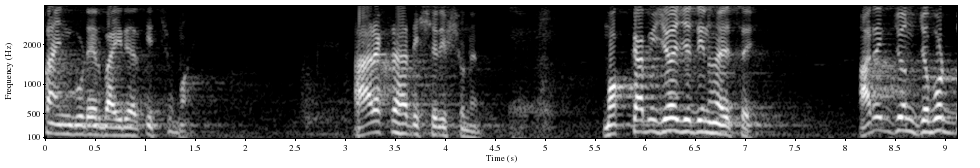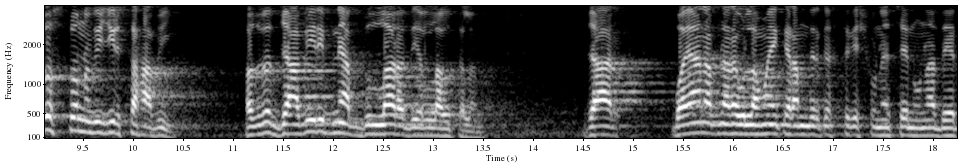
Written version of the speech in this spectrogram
সাইনবোর্ডের বাইরে আর কিচ্ছু নয়। আর একটা হাদিস শরীফ শুনেন। মক্কা বিজয় যেদিন হয়েছে, আরেকজন জবরদস্ত নবীজির সাহাবি হজরত জাবির ইবনে আবদুল্লাহ রাদি আল্লাহ তালাম যার বয়ান আপনারা উল্লামাই কেরামদের কাছ থেকে শুনেছেন, ওনাদের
